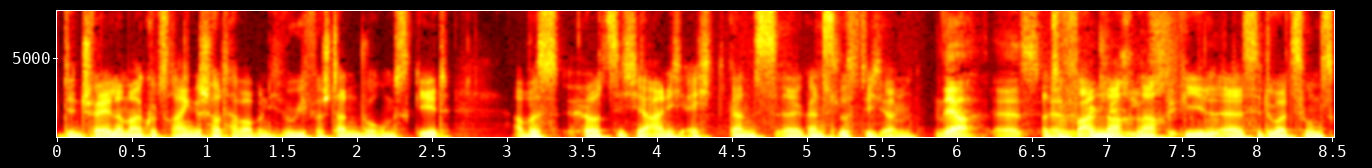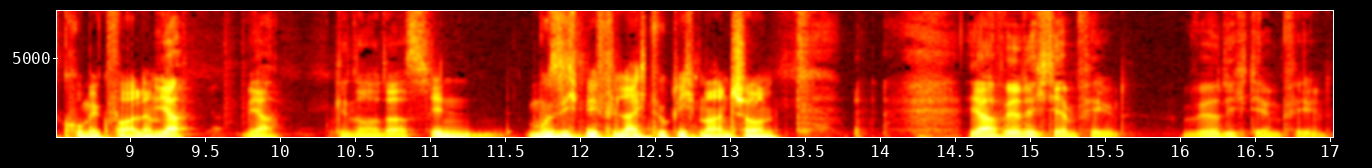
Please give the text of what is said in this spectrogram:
den Trailer mal kurz reingeschaut, habe aber nicht wirklich verstanden, worum es geht. Aber es hört sich ja eigentlich echt ganz, äh, ganz lustig an. Ja, es, Also es vor allem nach, nach viel äh, Situationskomik vor allem. Ja, ja, genau das. Den muss ich mir vielleicht wirklich mal anschauen. Ja, würde ich dir empfehlen. Würde ich dir empfehlen.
